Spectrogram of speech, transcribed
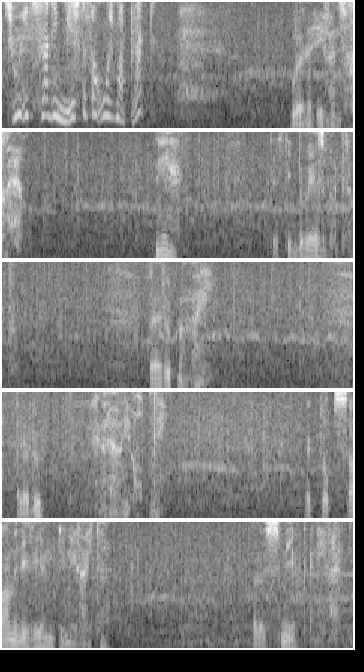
So iets laat die meeste van ons maar plat. Hoor net effens gehuil. Nee. Dis die dooies wat roep. Hulle roep na my. Hulle roep en hulle hou nie op nie. Hulle klop saam in die reën teen die ruitte. Hulle smeek in die wind.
